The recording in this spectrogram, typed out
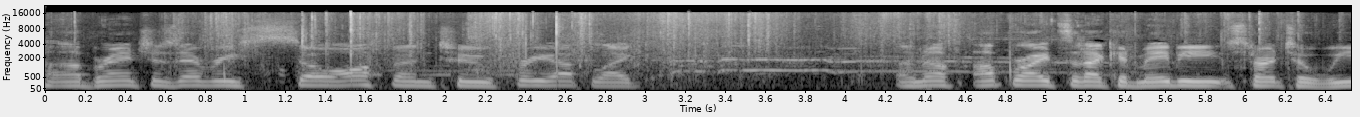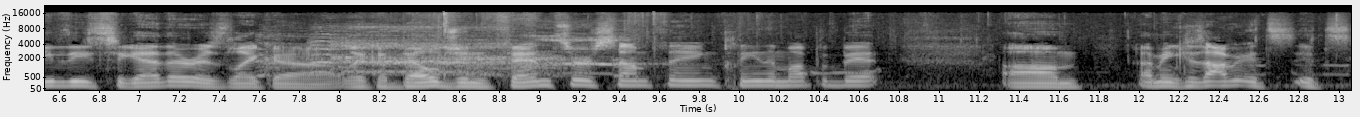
uh, branches every so often to free up like enough uprights that I could maybe start to weave these together as like a like a Belgian fence or something, clean them up a bit. Um, I mean, because it's it's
